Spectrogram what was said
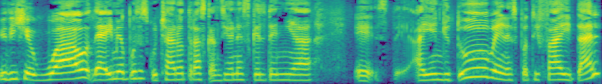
Yo dije, wow, de ahí me puse a escuchar otras canciones que él tenía este, ahí en YouTube, en Spotify y tal.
